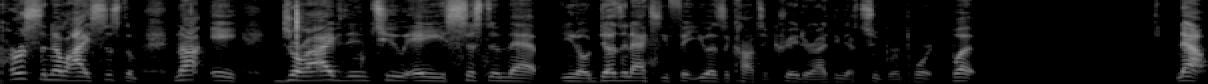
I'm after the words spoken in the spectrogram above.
personalized system, not a derived into a system that, you know, doesn't actually fit you as a content creator. I think that's super important. But now,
